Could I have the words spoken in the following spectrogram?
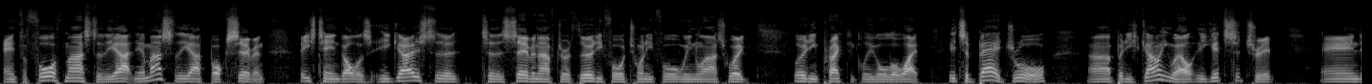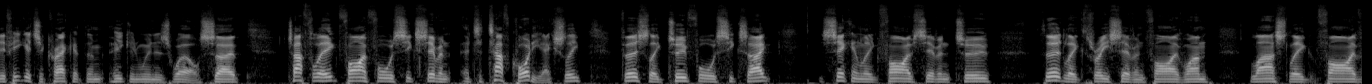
And for fourth, Master of the Art. Now, Master of the Art box seven, he's ten dollars. He goes to the, to the seven after a 34-24 win last week, leading practically all the way. It's a bad draw, uh, but he's going well. He gets the trip, and if he gets a crack at them, he can win as well. So. Tough leg, five, four, six, seven. It's a tough quaddy actually. First leg two, four, six, eight. Second leg five, seven, two. Third leg, three, seven, five, one. Last leg, five,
